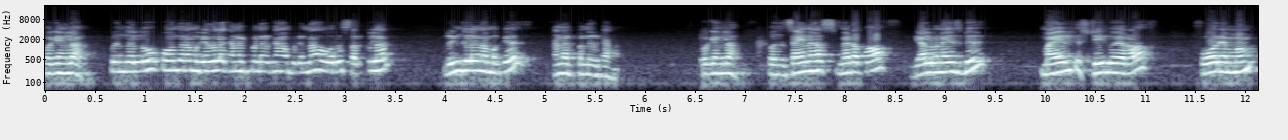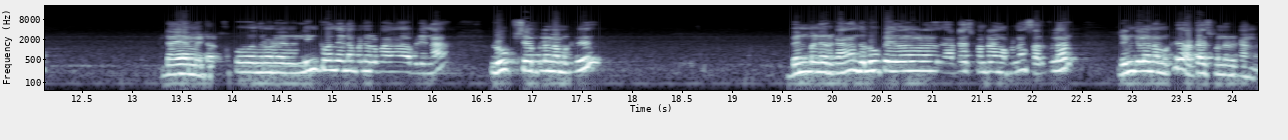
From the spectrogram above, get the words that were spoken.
ஓகேங்களா? இப்போ இந்த லூப் வந்து நமக்கு எதில் கனெக்ட் பண்ணியிருக்காங்க அப்படின்னா ஒரு சர்க்குலர் ரிங்கில் நமக்கு கனெக்ட் பண்ணியிருக்காங்க ஓகேங்களா? இப்போ இந்த chains made up of galvanised mild steel wire of four mm diameter அப்போது இதனோட லிங்க் வந்து என்ன பண்ணியிருப்பாங்க அப்படின்னா லூப் ஷேப்பில் நமக்கு பென் பண்ணியிருக்காங்க இந்த லூப் எதோட அட்டாச் பண்ணுறாங்க அப்படின்னா சர்க்குலர் ரிங்கில் நமக்கு அட்டாச் பண்ணியிருக்காங்க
